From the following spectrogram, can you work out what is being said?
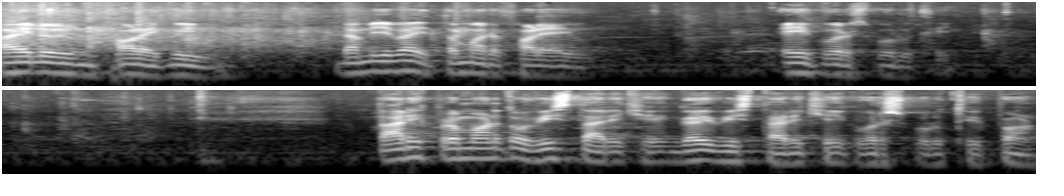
આયેલો ફાળે ગયું. દામજીભાઈ તમારે ફાળે આવ્યું. એક વર્ષ પૂરું થયું તારીખ પ્રમાણે તો વીસ તારીખે ગઈ વીસ તારીખે એક વર્ષ પૂરું થયું પણ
